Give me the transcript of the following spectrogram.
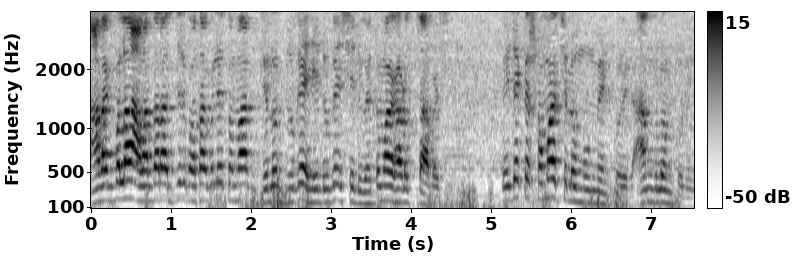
আর একবেলা আলাদা রাজ্যের কথা বলে তোমার জেলত ঢুকে, হে ঢুকে, সে ঢুকে। তোমার ঘাড়ত চাপ আছে। তো এটা একটা সময় ছিল মুভমেন্ট করি আন্দোলন করি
